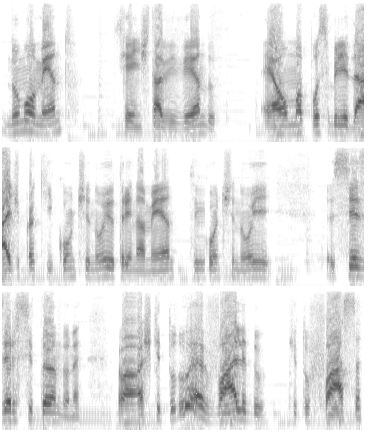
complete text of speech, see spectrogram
no momento que a gente está vivendo, é uma possibilidade para que continue o treinamento e continue se exercitando, né? Eu acho que tudo é válido que tu faça,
